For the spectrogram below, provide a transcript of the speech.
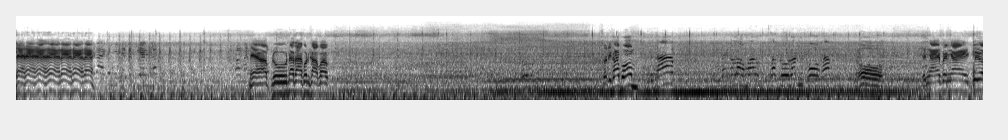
แน่แน่แน่แน่แน่แน่แน่ไม่ได้ก็มีแต่ตะเกียงครับเท่านั้นเนี่ยครับดูหน้าตาคนขับครับ สวัสดีครับผมครับนี่ก็ลองมาขับดูรถนิโคครับ โอ้ เป็นไง เป็นไง เกลือ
